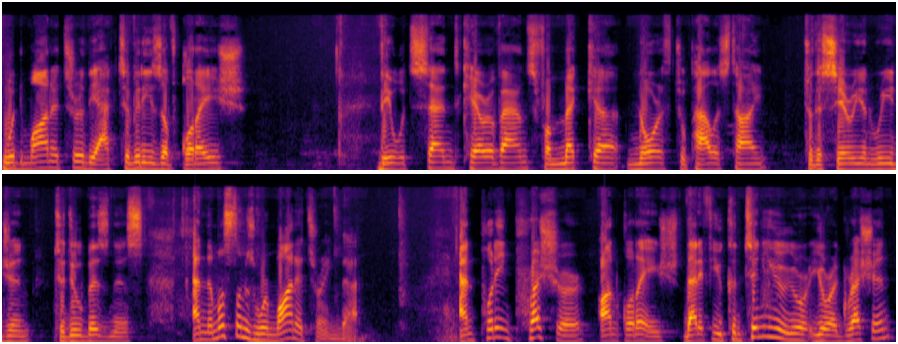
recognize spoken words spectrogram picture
would monitor the activities of Quraysh. They would send caravans from Mecca north to Palestine, to the Syrian region, to do business. And the Muslims were monitoring that and putting pressure on Quraysh that if you continue your, your aggression,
